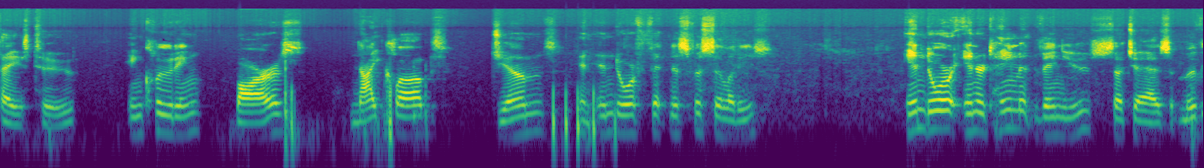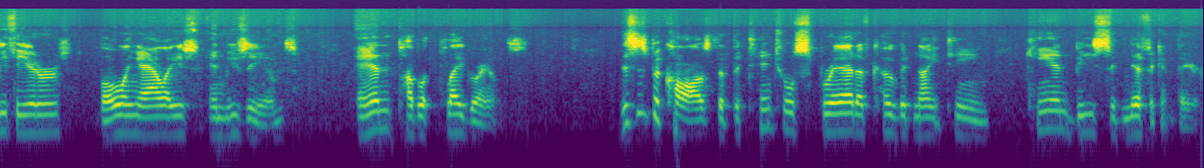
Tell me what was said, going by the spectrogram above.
phase two, including bars, nightclubs, gyms, and indoor fitness facilities, indoor entertainment venues such as movie theaters, bowling alleys, and museums, and public playgrounds. This is because the potential spread of COVID 19 can be significant there.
